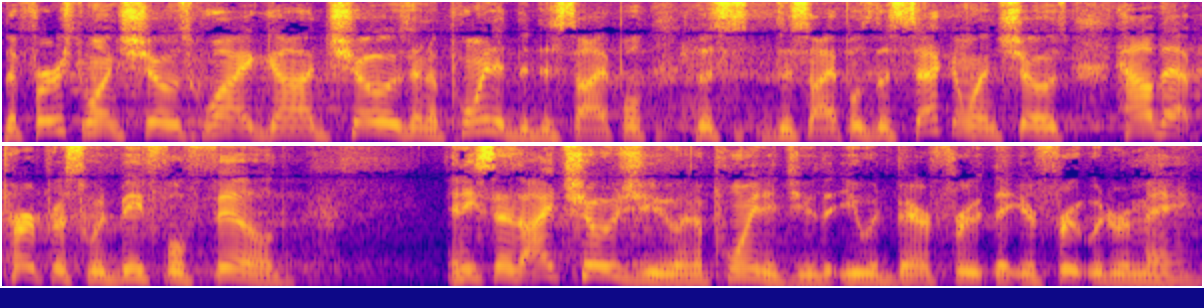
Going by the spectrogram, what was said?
The first one shows why God chose and appointed the disciple, the disciples. The second one shows how that purpose would be fulfilled. And he says, I chose you and appointed you that you would bear fruit, that your fruit would remain,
